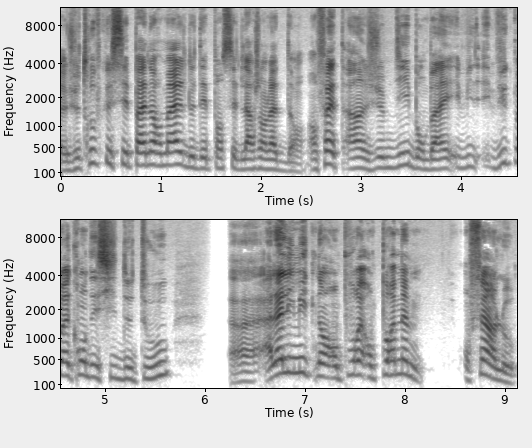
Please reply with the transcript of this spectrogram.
Euh, Je trouve que c'est pas normal de dépenser de l'argent là-dedans. En fait, hein, je me dis bon bah vu que Macron décide de tout, à la limite non, on pourrait, on pourrait même, on fait un lot.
